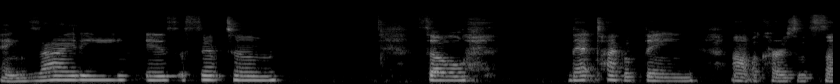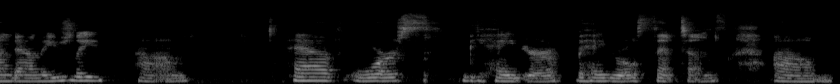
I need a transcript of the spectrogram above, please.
anxiety is a symptom. So that type of thing um, occurs with sundown. They usually um, have worse behavior, behavioral symptoms um,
